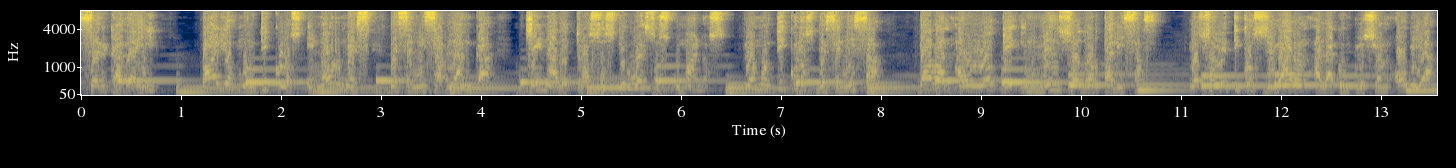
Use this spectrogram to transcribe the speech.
cerca de ahí, varios montículos enormes de ceniza blanca llena de trozos de huesos humanos. Los montículos de ceniza daban a un lote inmenso de hortalizas. Los soviéticos llegaron a la conclusión obvia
